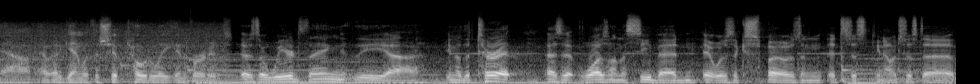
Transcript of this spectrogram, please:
uh, again, with the ship totally inverted. It was a weird thing. The uh, you know the turret, as it was on the seabed, it was exposed, and it's just you know it's just a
